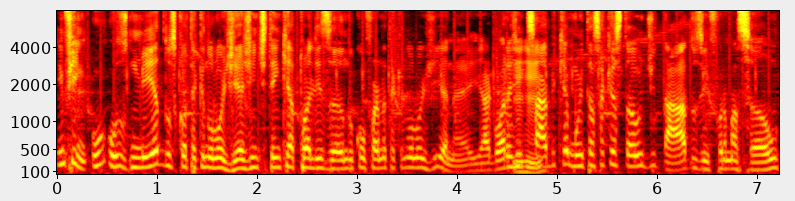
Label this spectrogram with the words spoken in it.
enfim, o- os medos com a tecnologia a gente tem que ir atualizando conforme a tecnologia, né? E agora a gente Uhum. sabe que é muito essa questão de dados, informação.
